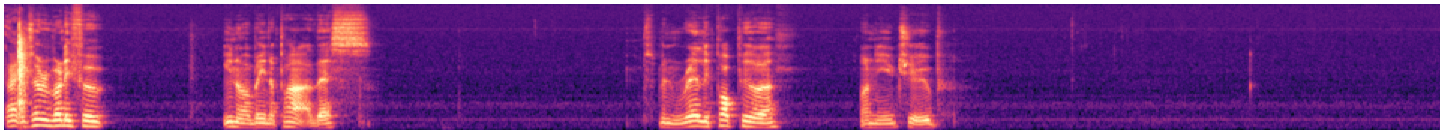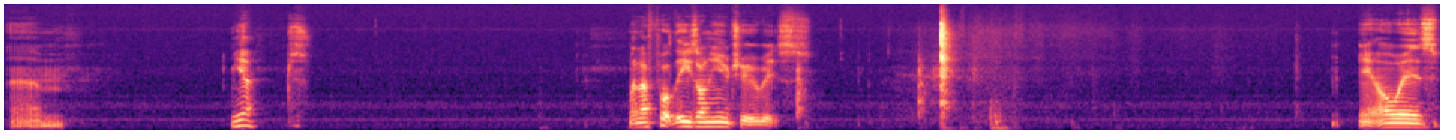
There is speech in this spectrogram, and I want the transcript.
thanks everybody for you know being a part of this. It's been really popular on YouTube. Um, yeah, just when I've put these on YouTube, it's it always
